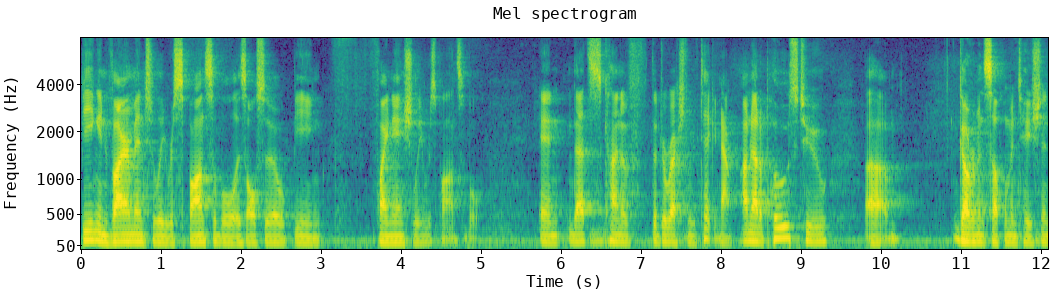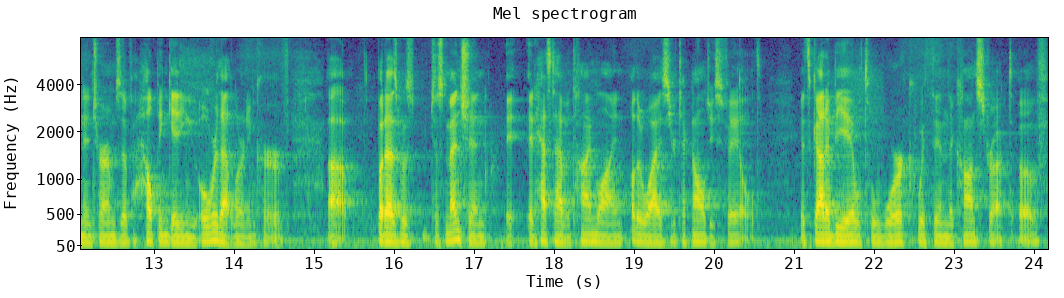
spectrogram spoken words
being environmentally responsible is also being financially responsible. And that's kind of the direction we've taken. Now, I'm not opposed to um, government supplementation in terms of helping getting you over that learning curve. Uh, but as was just mentioned, it, it has to have a timeline, otherwise your technology's failed. It's got to be able to work within the construct of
